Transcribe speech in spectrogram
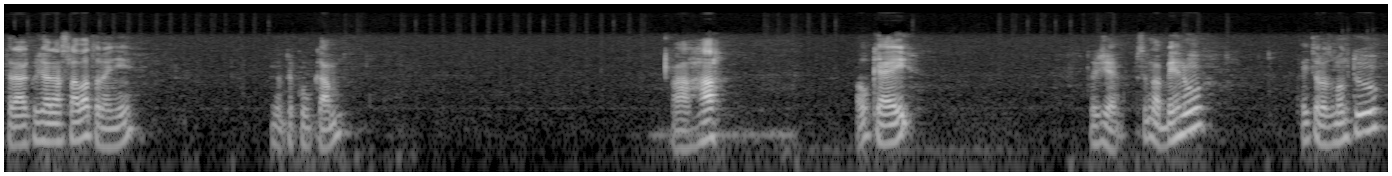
Teda jako žádná slava to není. Na to koukám. Aha. OK. Takže sem naběhnu. Tady to rozmontuju.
